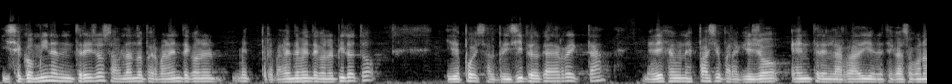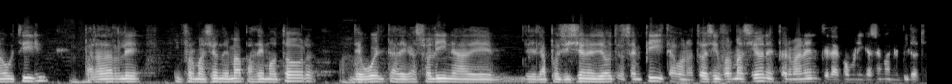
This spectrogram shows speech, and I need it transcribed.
Y se combinan entre ellos hablando permanente con el, permanentemente con el piloto y después al principio de cada recta me dejan un espacio para que yo entre en la radio, en este caso con Agustín, para darle información de mapas de motor, Ajá. de vueltas de gasolina, de, de las posiciones de otros en pista, bueno, toda esa información es permanente la comunicación con el piloto.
